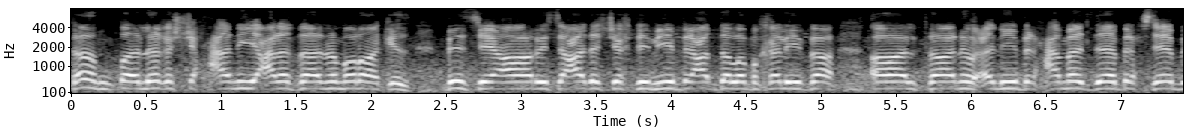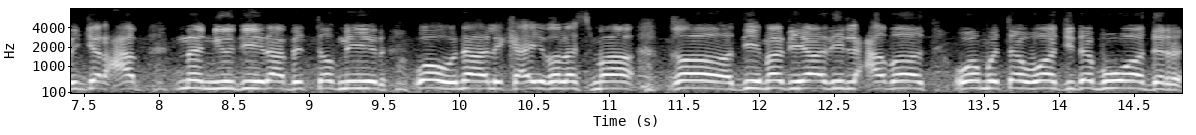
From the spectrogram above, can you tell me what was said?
تنطلق الشحانية على ثاني المراكز. بسعار سعادة الشيخ تميم بن عبد الله بن خليفة آل ثاني وعلي بن حمد بن حسين بن جرحب من يديرها بالتضمير. وهنالك أيضا أسماء قادمة بهذه اللحظات ومتواجدة بوادر.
